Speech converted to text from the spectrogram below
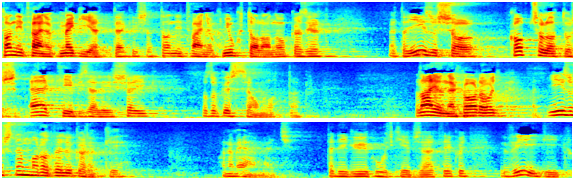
Tanítványok megijedtek, és a tanítványok nyugtalanok, azért, mert a Jézussal kapcsolatos elképzeléseik, azok összeomlottak. Rájönnek arra, hogy Jézus nem marad velük örökké, hanem elmegy. Pedig ők úgy képzelték, hogy végig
